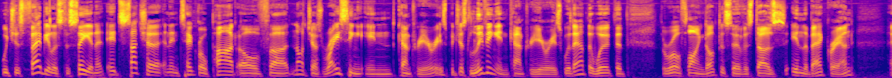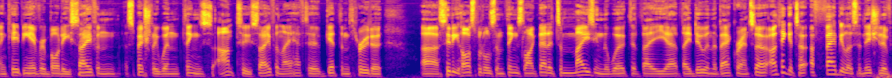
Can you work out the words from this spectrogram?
Which is fabulous to see, and it, it's such a, an integral part of uh, not just racing in country areas, but just living in country areas. Without the work that the Royal Flying Doctor Service does in the background, and keeping everybody safe, and especially when things aren't too safe and they have to get them through to uh, city hospitals and things like that. It's amazing the work that they uh, they do in the background. So I think it's a, a, fabulous initiative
